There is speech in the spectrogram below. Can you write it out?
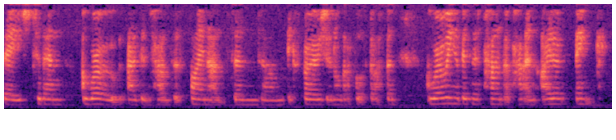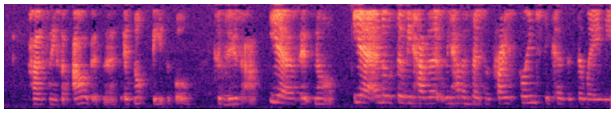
stage to then grow as in terms of finance and um, exposure and all that sort of stuff and growing a business pattern by pattern i don't think personally for our business, it's not feasible to do that. Yeah, It's not. yeah, and also we have a we have a certain price point because of the way we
